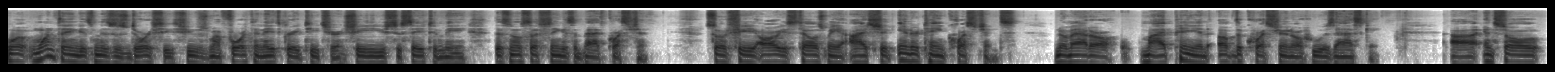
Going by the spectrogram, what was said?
Well, one thing is Mrs. Dorsey. She was my fourth and eighth grade teacher, and she used to say to me, "There's no such thing as a bad question." So she always tells me I should entertain questions, no matter my opinion of the question or who is asking. Uh, and so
